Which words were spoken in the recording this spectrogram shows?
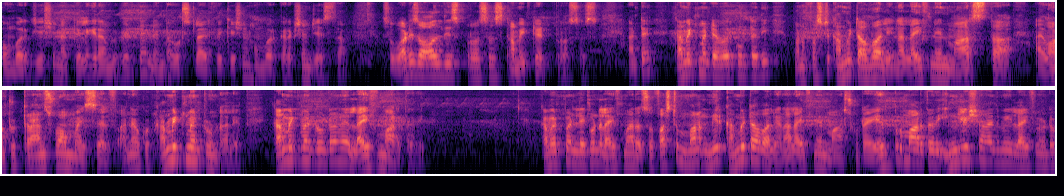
హోంవర్క్ చేసి నాకు టెలిగ్రామ్లో పెడితే నేను డౌట్స్ క్లారిఫికేషన్ హోంవర్క్ కరెక్షన్ చేస్తాను so what is all this process committed process అంటే కమిట్మెంట్ ఎవరికి ఉంటుంది? మనం ఫస్ట్ కమిట్ అవ్వాలి. నా లైఫ్ నేను మారుస్తా. I want to transform myself అనే ఒక కమిట్మెంట్ ఉండాలి. కమిట్మెంట్ ఉంటేనే లైఫ్ మారుతుంది. కమిట్మెంట్ లేకుండా లైఫ్ మారదు. సో ఫస్ట్ మనం మీరు కమిట్ అవ్వాలి. నా లైఫ్ నేను మార్చుకుంటా. ఎప్పుడు మారుతుంది? ఇంగ్లీష్ అనేది మీ లైఫ్లో ఉంటే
